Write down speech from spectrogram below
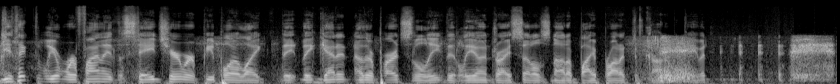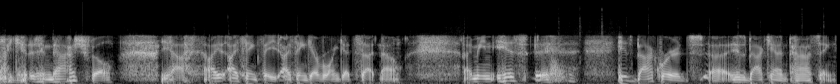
Do you think that we're finally at the stage here where people are like, they, they get it in other parts of the league that Leon Draisaitl is not a byproduct of Connor McDavid? I get it in Nashville. Yeah, I, I think they. I think everyone gets that now. I mean, his his backwards, uh, his backhand passing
